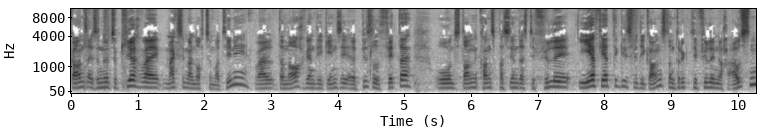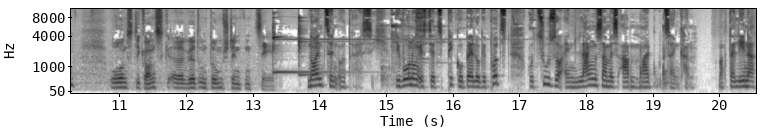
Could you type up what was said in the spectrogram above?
Gans also nur zur Kirchweih, maximal noch zu Martini, weil danach werden die Gänse ein bisschen fetter und dann kann es passieren, dass die Fülle eher fertig ist wie die Gans, dann drückt die Fülle nach außen und die Gans äh, wird unter Umständen zäh. 19.30 Uhr. Die Wohnung ist jetzt picobello geputzt, wozu so ein langsames Abendmahl gut sein kann. Magdalena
